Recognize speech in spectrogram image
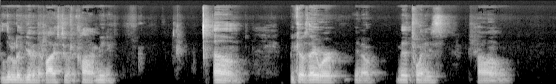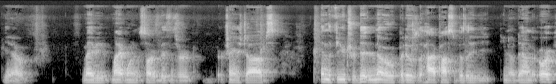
literally giving advice to in a client meeting, um, because they were, you know, mid twenties, um, you know, maybe might want to start a business or, or change jobs in the future. Didn't know, but it was a high possibility, you know, down there. Or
